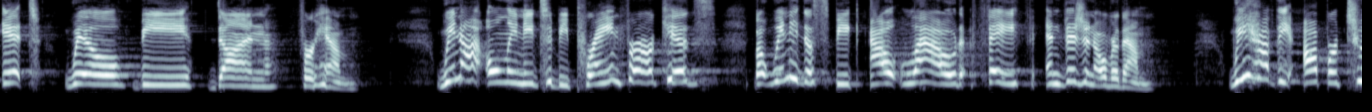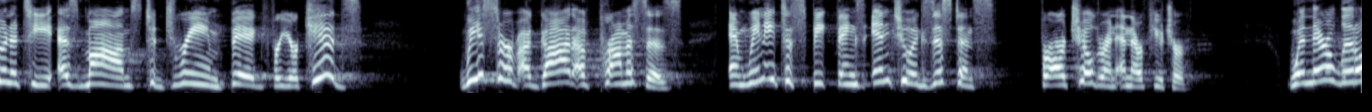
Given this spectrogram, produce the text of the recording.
it will be done for him. We not only need to be praying for our kids, but we need to speak out loud faith and vision over them. We have the opportunity as moms to dream big for your kids. We serve a God of promises, and we need to speak things into existence for our children and their future. When they're little,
